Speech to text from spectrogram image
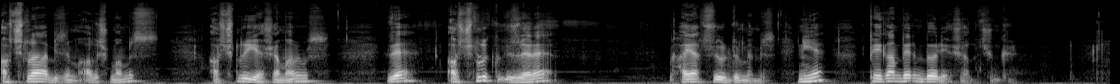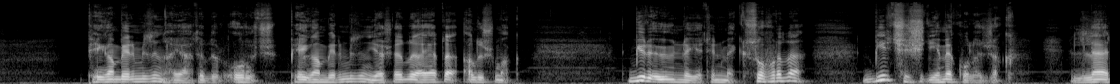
açlığa bizim alışmamız, açlığı yaşamamız ve açlık üzere hayat sürdürmemiz. Niye? Peygamberin böyle yaşadı çünkü. Peygamberimizin hayatıdır oruç. Peygamberimizin yaşadığı hayata alışmak. Bir öğünle yetinmek. Sofrada bir çeşit yemek olacak. La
